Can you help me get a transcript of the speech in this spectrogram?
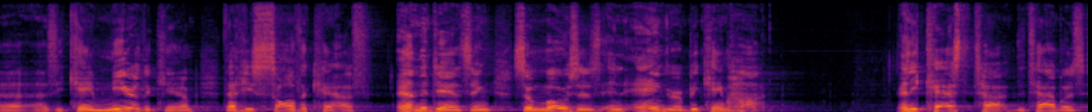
uh, as he came near the camp that he saw the calf and the dancing. So Moses, in anger, became hot. And he cast ta- the tablets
